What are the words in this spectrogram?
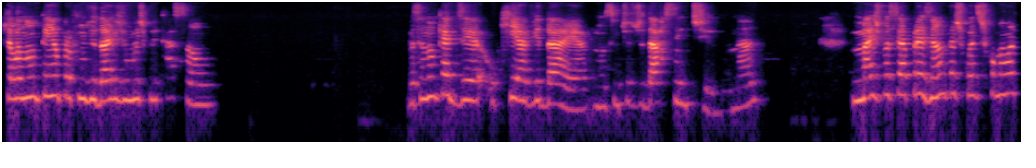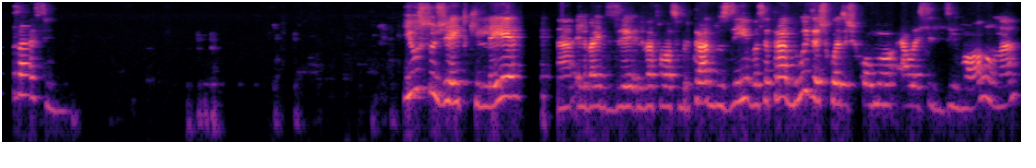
Que ela não tem a profundidade de uma explicação. Você não quer dizer o que a vida é, no sentido de dar sentido, né? Mas você apresenta as coisas como elas são. E o sujeito que lê, né, ele vai dizer, ele vai falar sobre traduzir. Você traduz as coisas como elas se desenrolam, né?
